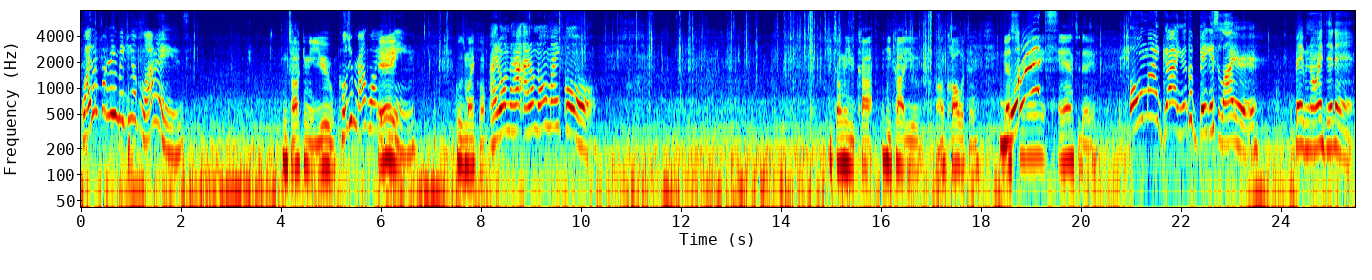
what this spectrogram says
Why the fuck are you making up lies? I'm talking to you. Close your mouth while you're Hey. eating. Who's Michael? I don't ha- I don't know Michael. He told me you caught he caught you on call with him yesterday What? and today. Oh my god, you're the biggest liar. Babe, no I didn't.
